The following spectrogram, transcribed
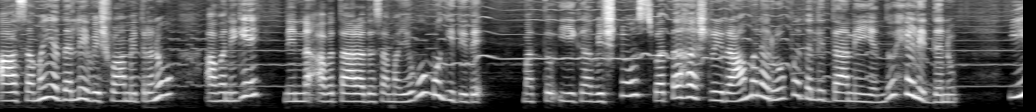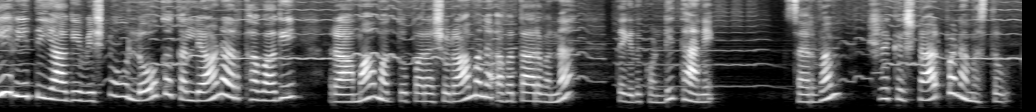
ಆ ಸಮಯದಲ್ಲಿ ವಿಶ್ವಾಮಿತ್ರನು ಅವನಿಗೆ, ನಿನ್ನ ಅವತಾರದ ಸಮಯವು ಮುಗಿದಿದೆ. ಮತ್ತು ಈಗ ವಿಷ್ಣು ಸ್ವತಃ ಶ್ರೀರಾಮನ ರೂಪದಲ್ಲಿದ್ದಾನೆ ಎಂದು ಹೇಳಿದ್ದನು. ಈ ರೀತಿಯಾಗಿ ವಿಷ್ಣು ಲೋಕ ಕಲ್ಯಾಣಾರ್ಥವಾಗಿ ರಾಮ ಮತ್ತು ಪರಶುರಾಮನ ಅವತಾರವನ್ನು ತೆಗೆದುಕೊಂಡಿದ್ದಾನೆ. ಸರ್ವಂ ಶ್ರೀಕೃಷ್ಣಾರ್ಪಣಮಸ್ತು.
